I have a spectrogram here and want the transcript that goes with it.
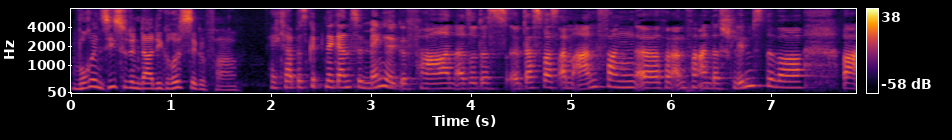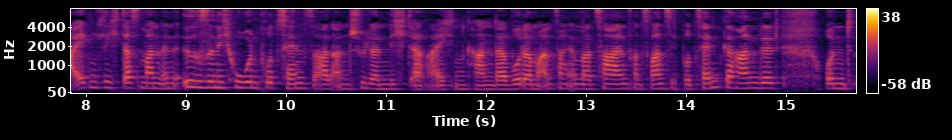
worin siehst du denn da die größte Gefahr? Ich glaube, es gibt eine ganze Menge Gefahren. Also das, das was am Anfang, äh, von Anfang an das Schlimmste war, war eigentlich, dass man einen irrsinnig hohen Prozentzahl an Schülern nicht erreichen kann. Da wurde am Anfang immer Zahlen von 20 Prozent gehandelt und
